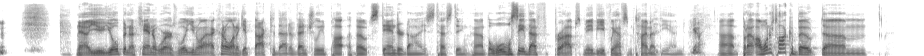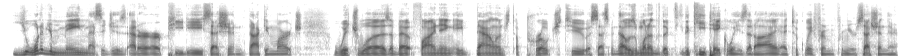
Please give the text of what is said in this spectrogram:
now you, you open a can of worms. Well, you know, I kind of want to get back to that eventually about standardized testing, uh, but we'll, we'll save that perhaps maybe if we have some time at the end. Yeah. Uh, but I, I, want to talk about um, you, one of your main messages at our, our, PD session back in March, which was about finding a balanced approach to assessment. That was one of the, the key takeaways that I, I, took away from, from your session there.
